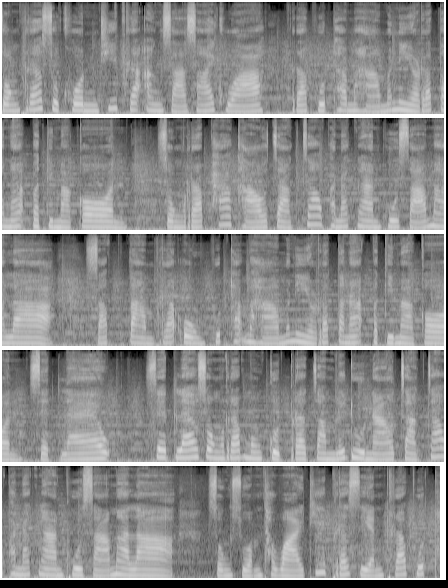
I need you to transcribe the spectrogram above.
สงพระสุคนที่พระอังสาซ้ายขวา พระพุทธมหามณีรัตนปฏิมากร ทรงรับผ้าขาวจากเจ้าพนักงานภูษามาลาซับตามพระองค์พุทธมหามณีรัตนปฏิมากร เสร็จแล้ว เสร็จแล้วทรงรับมงกุฎประจำฤดูหนาวจากเจ้าพนักงานภูษามาลา ทรงสวมถวายที่พระเศียรพระพุทธ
